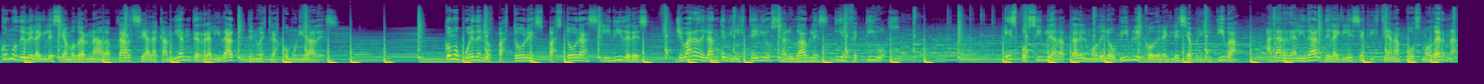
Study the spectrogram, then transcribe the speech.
¿cómo debe la iglesia moderna adaptarse a la cambiante realidad de nuestras comunidades? ¿Cómo pueden los pastores, pastoras y líderes llevar adelante ministerios saludables y efectivos? ¿Es posible adaptar el modelo bíblico de la iglesia primitiva a la realidad de la iglesia cristiana postmoderna?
